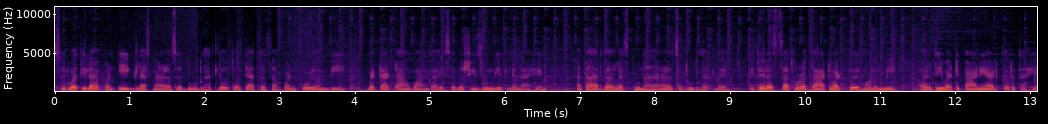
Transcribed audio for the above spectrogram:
सुरुवातीला आपण एक ग्लास नारळाचं दूध घातलं होतं. त्यातच आपण कोळंबी बटाटा वांगा हे सगळं शिजवून घेतलेलं आहे. आता अर्धा ग्लास पुन्हा नारळाचं दूध घातलं आहे इथे रस्सा थोडा दाट वाटतोय म्हणून मी अर्धी वाटी पाणी ॲड करत आहे.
